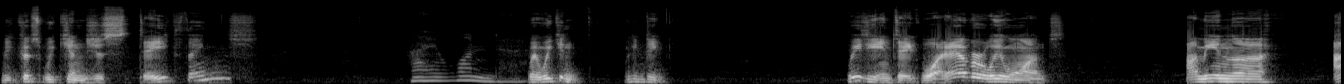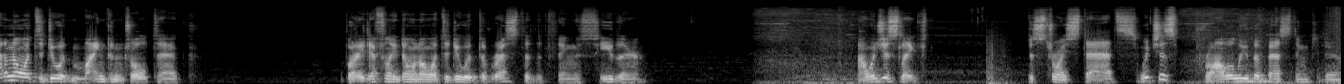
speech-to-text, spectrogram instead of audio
Because we can just take things? I wonder. Wait, we can... We can take... We can take whatever we want. I mean, uh... I don't know what to do with mind control tech. But I definitely don't know what to do with the rest of the things either. I would just, like, destroy stats, which is probably the best thing to do.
